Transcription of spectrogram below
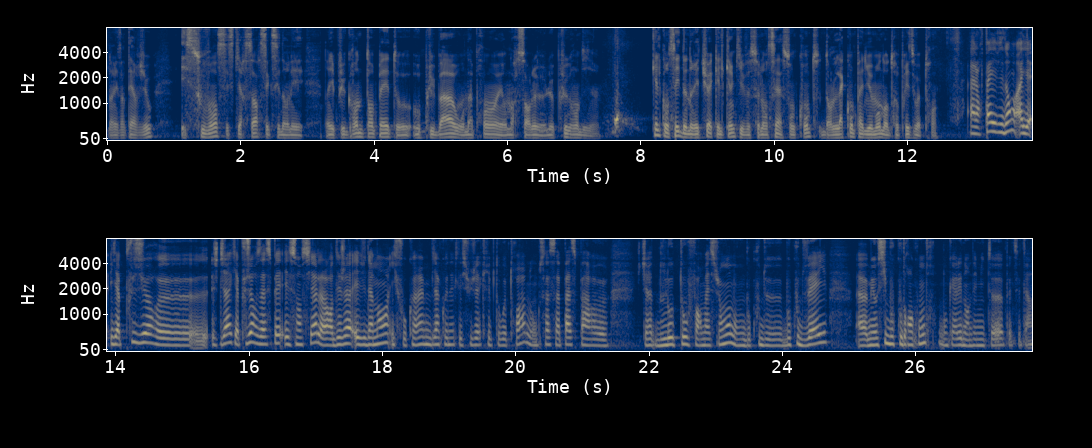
dans les interviews. Et souvent, c'est ce qui ressort, c'est que c'est dans les, dans les plus grandes tempêtes, au, plus bas, où on apprend et on en ressort le, le plus grandi. Quel conseil donnerais-tu à quelqu'un qui veut se lancer à son compte dans l'accompagnement d'entreprises Web3 Alors pas évident. Ah, Il y a, il y a plusieurs, euh, je dirais qu'il y a plusieurs aspects essentiels. Alors déjà évidemment, il faut quand même bien connaître les sujets crypto Web 3. Donc ça, ça passe par, euh, je dirais, de l'auto-formation, donc beaucoup de beaucoup de veille, euh, mais aussi beaucoup de rencontres. Donc aller dans des meet-up, etc.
